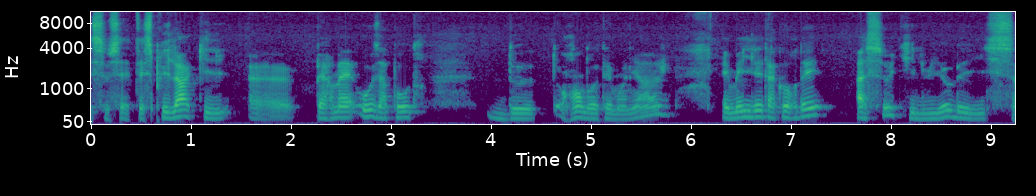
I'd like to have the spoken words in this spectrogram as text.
c'est cet esprit-là qui euh, permet aux apôtres de rendre témoignage, mais il est accordé à ceux qui lui obéissent.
